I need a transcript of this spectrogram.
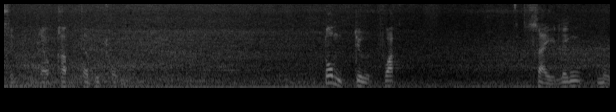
เสร็จ แล้วครับท่านผู้ชม ต้มจืดฟัก ใส่เล้งหมู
